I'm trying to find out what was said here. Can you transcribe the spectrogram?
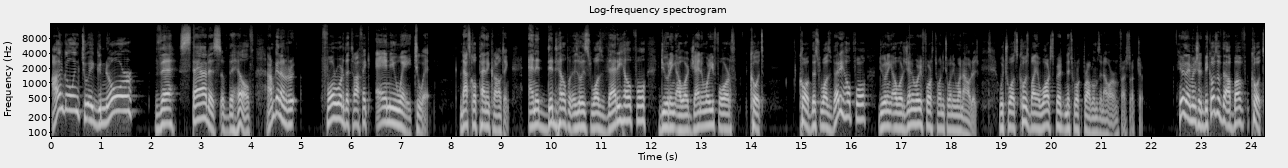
I'm going to ignore the status of the health. I'm going to re- forward the traffic anyway to it. That's called panic routing. And it did help. It was very helpful during our January 4th quote. Quote, This was very helpful during our January 4th, 2021 outage, which was caused by a widespread network problems in our infrastructure. Here they mentioned because of the above quote,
